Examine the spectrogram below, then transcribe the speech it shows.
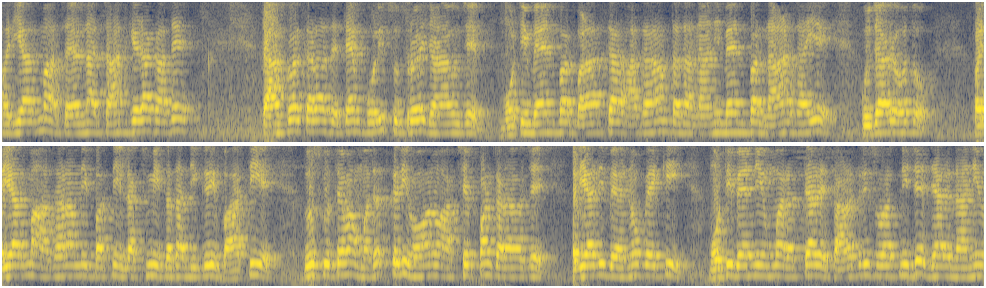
ફરિયાદમાં શહેરના ચાંદખેડા ખાતે ટ્રાન્સફર કરાશે તેમ પોલીસ સૂત્રોએ જણાવ્યું છે. મોટી બહેન પર બળાત્કાર આસારામ તથા નાની બહેન પર નાણાસાઈએ ગુજાર્યો હતો. ફરિયાદમાં આસારામની પત્ની લક્ષ્મી તથા દીકરી ભારતીએ દુષ્કૃત્યમાં મદદ કરી હોવાનો આક્ષેપ પણ કરાયો છે. ફરિયાદી બહેનો પૈકી મોટી બહેનની ઉંમર અત્યારે સાડત્રીસ વર્ષની છે, જ્યારે નાની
